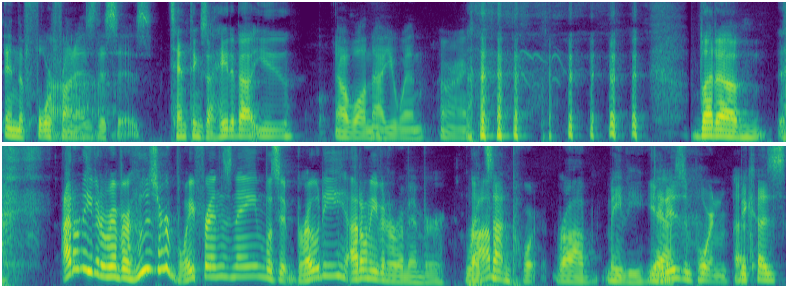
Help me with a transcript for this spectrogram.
in the forefront as this is. 10 things I hate about you. Oh well, now you win. All right. But um I don't even remember who's her boyfriend's name. Was it Brody? I don't even remember. Rob? That's not important. Rob, maybe. Yeah. It is important because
